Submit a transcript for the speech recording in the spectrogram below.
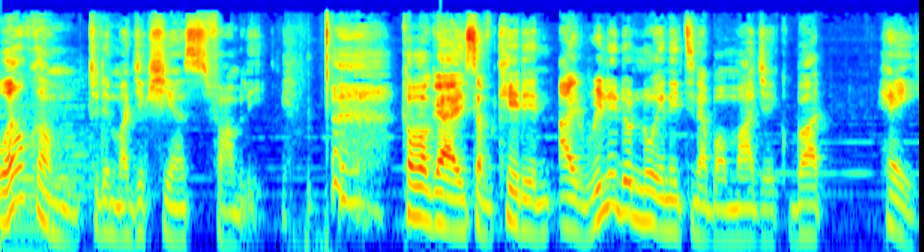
Welcome to the Magicians family. Come on, guys, I'm kidding. I really don't know anything about magic, but hey,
